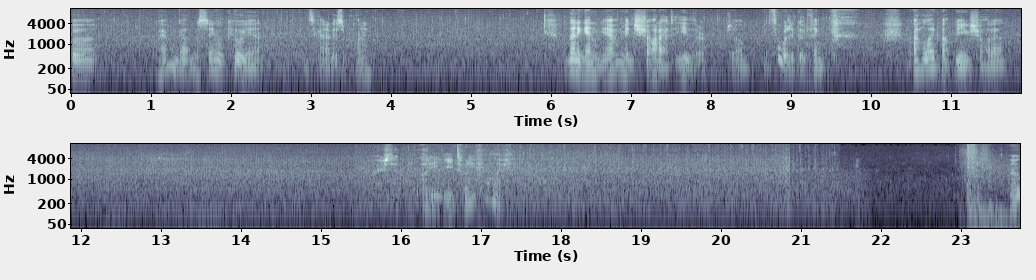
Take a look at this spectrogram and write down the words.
But we haven't gotten a single kill yet. That's kind of disappointing. But then again, we haven't been shot at either, so it's always a good thing. I like not being shot at. Where's that bloody E25? Oh,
